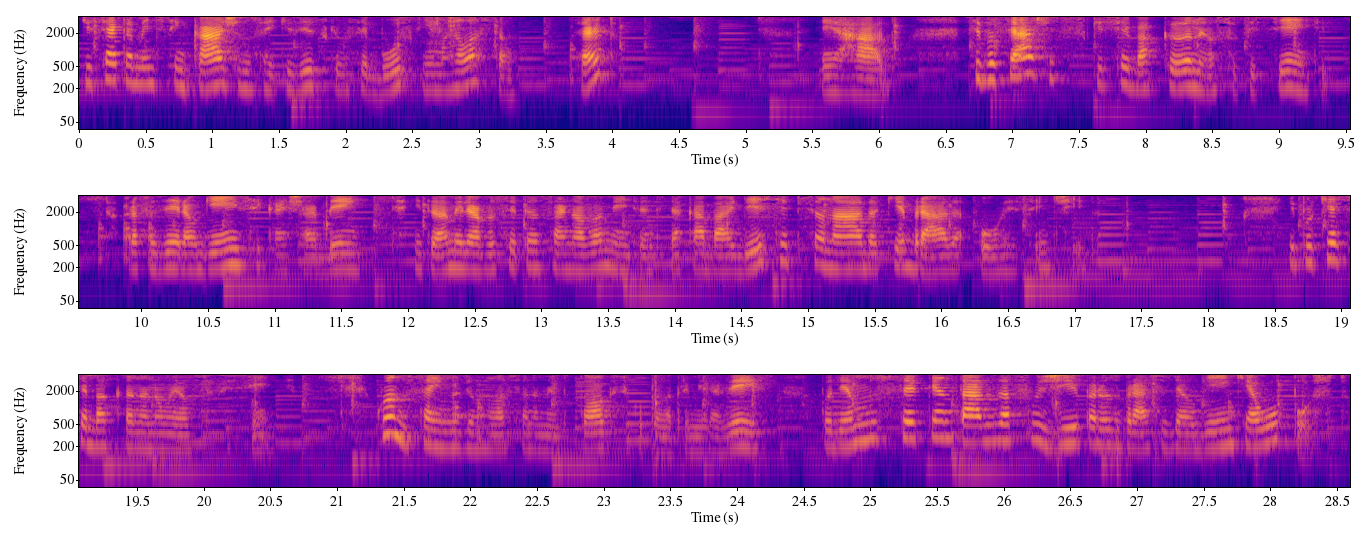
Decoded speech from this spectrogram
que certamente se encaixa nos requisitos que você busca em uma relação, certo? Errado. Se você acha que ser bacana é o suficiente para fazer alguém se encaixar bem, então é melhor você pensar novamente antes de acabar decepcionada, quebrada ou ressentida. E por que ser bacana não é o suficiente? Quando saímos de um relacionamento tóxico pela primeira vez, podemos ser tentados a fugir para os braços de alguém que é o oposto.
